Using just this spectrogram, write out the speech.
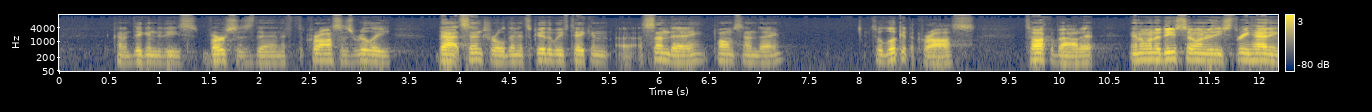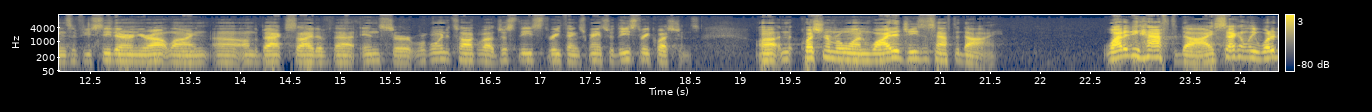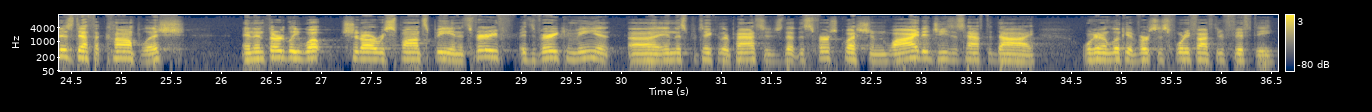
kind of dig into these verses then. If the cross is really that central, then it's good that we've taken a Sunday, Palm Sunday, to look at the cross, talk about it, And I want to do so under these three headings. If you see there in your outline uh, on the back side of that insert, we're going to talk about just these three things. We're going to answer these three questions. Uh, question number one Why did Jesus have to die? Why did he have to die? Secondly, what did his death accomplish? And then thirdly, what should our response be? And it's very, it's very convenient uh, in this particular passage that this first question, why did Jesus have to die? We're going to look at verses 45 through 50.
